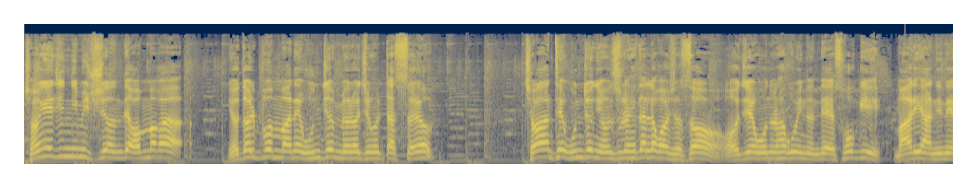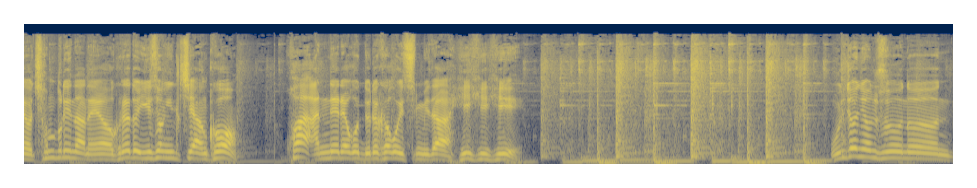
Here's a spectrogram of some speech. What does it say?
정혜진 님이 주셨는데 엄마가 여덟 번 만에 운전 면허증을 땄어요. 저한테 운전 연수를 해달라고 하셔서 어제 오늘 하고 있는데 속이 말이 아니네요. 천불이 나네요. 그래도 이성 잃지 않고 화 안 내려고 노력하고 있습니다. 히히히. 운전 연수는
